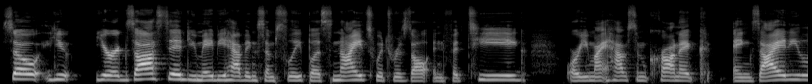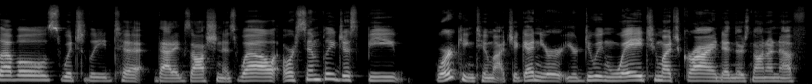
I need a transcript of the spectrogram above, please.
So you you're exhausted, you may be having some sleepless nights which result in fatigue or you might have some chronic anxiety levels which lead to that exhaustion as well or simply just be working too much. Again, you're you're doing way too much grind and there's not enough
